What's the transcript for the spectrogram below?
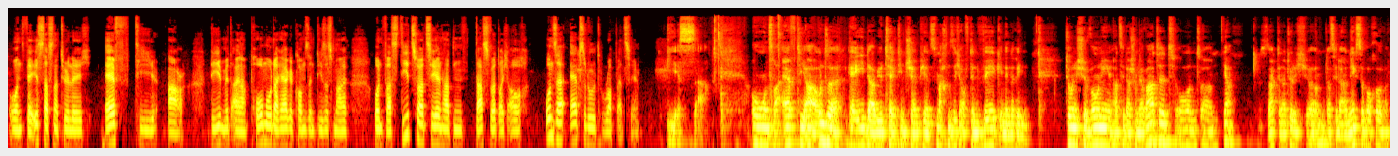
Und wer ist das natürlich? FTR, die mit einer Promo dahergekommen sind dieses Mal. Und was die zu erzählen hatten, das wird euch auch unser Absolute Rob erzählen. Yes, sir. Und zwar FTR, unsere AEW Tag Team Champions, machten sich auf den Weg in den Ring. Tony Schiavone hat sie da schon erwartet und ähm, ja, sagte natürlich, ähm, dass sie da nächste Woche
